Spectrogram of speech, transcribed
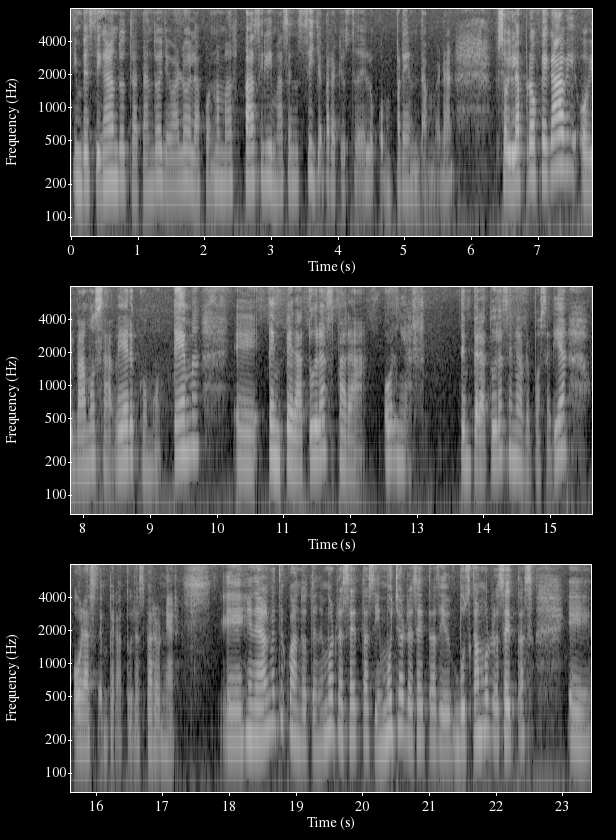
investigando, tratando de llevarlo de la forma más fácil y más sencilla para que ustedes lo comprendan, ¿verdad? Soy la profe Gaby, hoy vamos a ver como tema eh, temperaturas para hornear, temperaturas en la repostería o las temperaturas para hornear. Eh, generalmente cuando tenemos recetas y muchas recetas y buscamos recetas, eh,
